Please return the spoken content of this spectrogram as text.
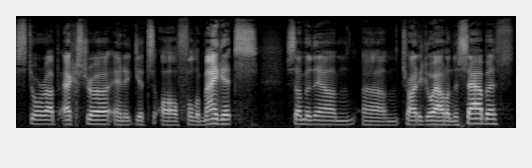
store up extra and it gets all full of maggots. Some of them um, try to go out on the Sabbath,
